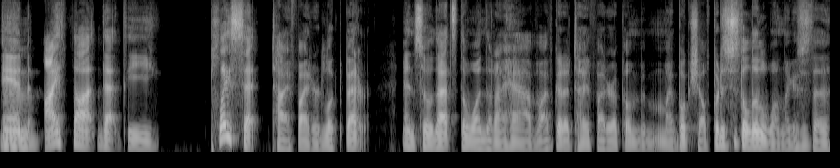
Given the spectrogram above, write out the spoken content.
And Mm. I thought that the playset TIE fighter looked better. And so that's the one that I have. I've got a TIE fighter up on my bookshelf, but it's just a little one. Like it's just a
